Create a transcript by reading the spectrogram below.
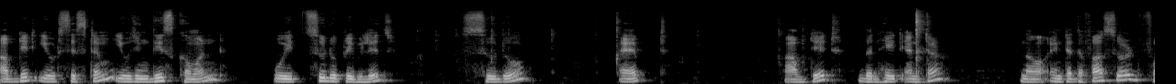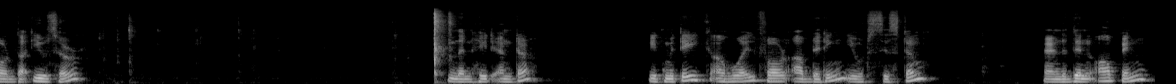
update your system using this command with sudo privilege sudo apt update then hit enter. Now enter the password for the user. Then hit enter. It may take a while for updating your system. And then open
